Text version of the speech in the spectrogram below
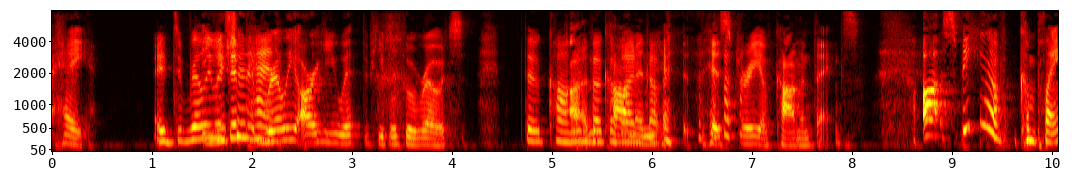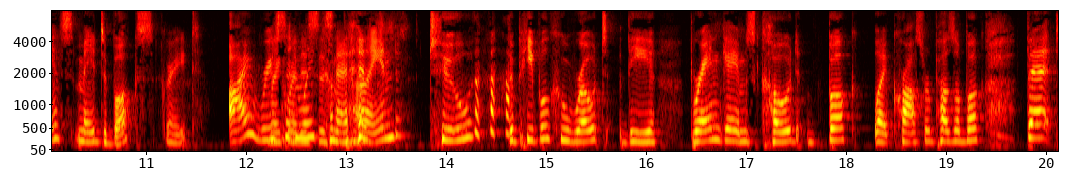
Hey, It really you would should depend. really argue with the people who wrote the common book of uncommon history of common things. Uh, speaking of complaints made to books, Great. I recently headed. complained to the people who wrote the Brain Games code book, like crossword puzzle book, that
